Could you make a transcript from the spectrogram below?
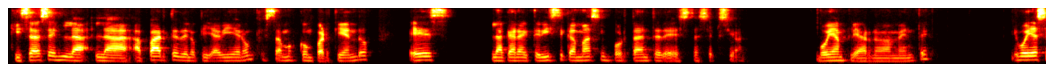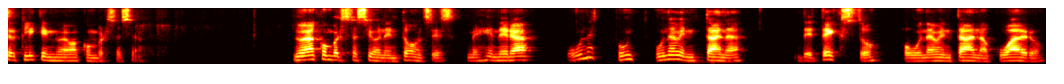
Quizás es la, la, aparte de lo que ya vieron que estamos compartiendo, es la característica más importante de esta sección. Voy a ampliar nuevamente y voy a hacer clic en nueva conversación. Nueva conversación entonces me genera una, una ventana de texto o una ventana o cuadro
